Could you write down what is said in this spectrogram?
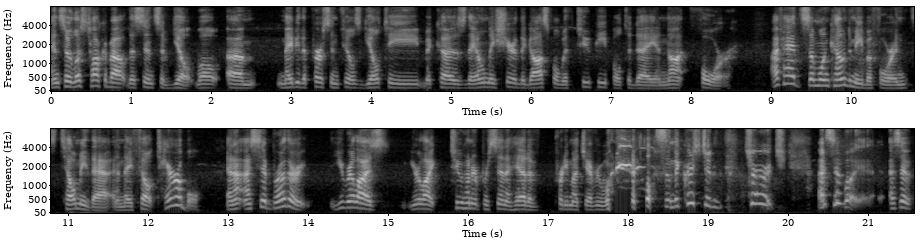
And so let's talk about the sense of guilt. Well, um, maybe the person feels guilty because they only shared the gospel with two people today and not four. I've had someone come to me before and tell me that, and they felt terrible. And I, I said, Brother, you realize you're like 200% ahead of pretty much everyone else in the Christian church. I said, well, I said,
